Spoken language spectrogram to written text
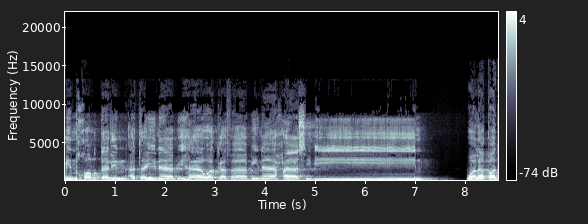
من خردل أتينا بها وكفى بنا حاسبين. ولقد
